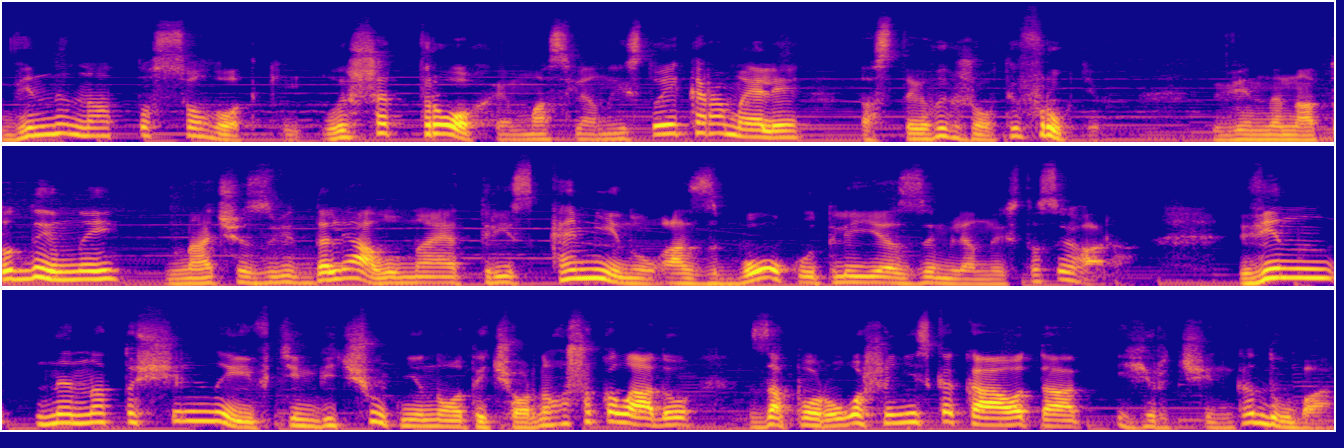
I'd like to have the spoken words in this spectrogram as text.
він не надто солодкий, лише трохи маслянистої карамелі та стиглих жовтих фруктів. Він не надто димний, наче звіддаля лунає тріск каміну, а збоку тліє земляниста сигара. Він не надто щільний, втім відчутні ноти чорного шоколаду, запорошеність какао та гірчинка дуба.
